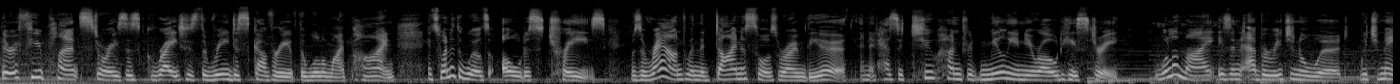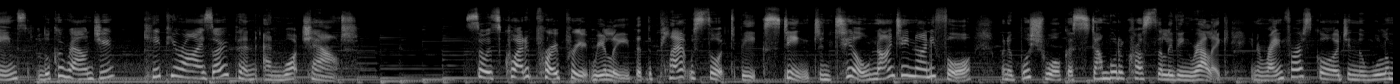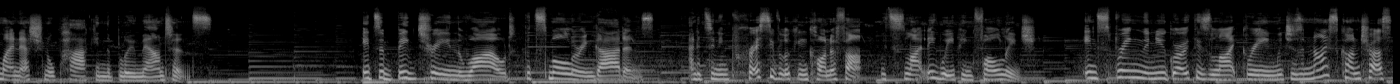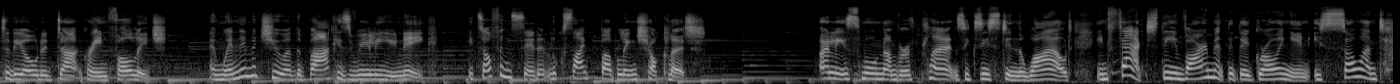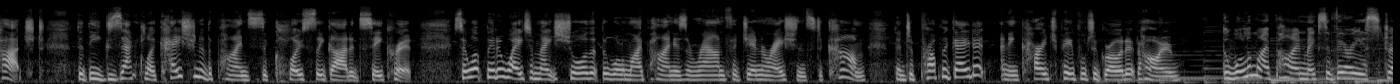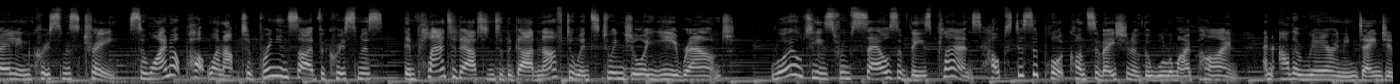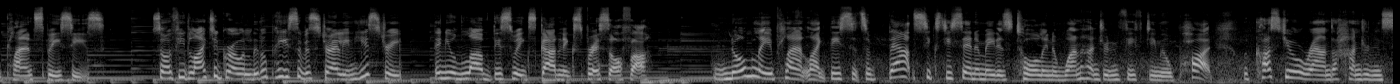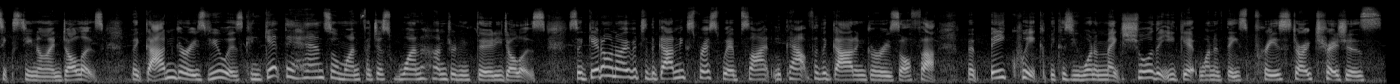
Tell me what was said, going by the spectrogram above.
There are a few plant stories as great as the rediscovery of the Wollemi pine. It's one of the world's oldest trees. It was around when the dinosaurs roamed the earth and it has a 200 million year old history. Wollemi is an Aboriginal word, which means look around you, keep your eyes open and watch out. So it's quite appropriate, really, that the plant was thought to be extinct until 1994 when a bushwalker stumbled across the living relic in a rainforest gorge in the Wollemi National Park in the Blue Mountains. It's a big tree in the wild, but smaller in gardens, and it's an impressive looking conifer with slightly weeping foliage. In spring, the new growth is light green, which is a nice contrast to the older dark green foliage. And when they're mature, the bark is really unique. It's often said it looks like bubbling chocolate. Only a small number of plants exist in the wild. In fact, the environment that they're growing in is so untouched that the exact location of the pines is a closely guarded secret. So what better way to make sure that the Wollemi pine is around for generations to come than to propagate it and encourage people to grow it at home? The Wollemi pine makes a very Australian Christmas tree, so why not pot one up to bring inside for Christmas, then plant it out into the garden afterwards to enjoy year-round. Royalties from sales of these plants helps to support conservation of the Wollemi pine and other rare and endangered plant species. So if you'd like to grow a little piece of Australian history, then you'll love this week's Garden Express offer. Normally a plant like this, it's about 60 centimetres tall in a 150 ml pot, would cost you around $169. But Garden Guru's viewers can get their hands on one for just $130. So get on over to the Garden Express website, look out for the Garden Guru's offer. But be quick because you want to make sure that you get one of these prehistoric treasures.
